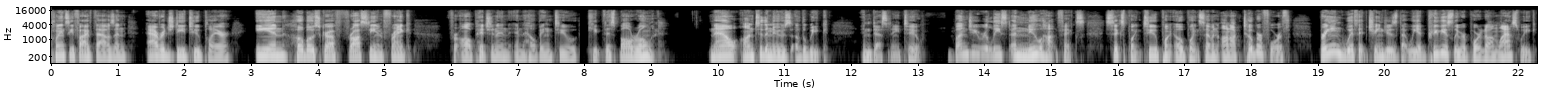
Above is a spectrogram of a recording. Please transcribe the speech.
Clancy5000, Average D2 Player, Ian, Hobo Scruff, Frosty, and Frank for all pitching in and helping to keep this ball rolling. Now, on to the news of the week in Destiny 2. Bungie released a new hotfix, 6.2.0.7, on October 4th, bringing with it changes that we had previously reported on last week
